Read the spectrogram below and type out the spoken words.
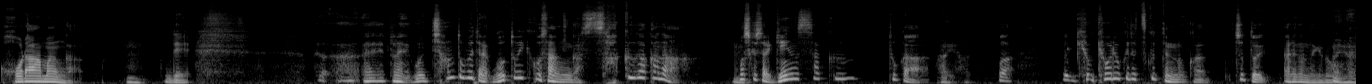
ホラー漫画うん。えっとねこれちゃんと覚えてない後藤由紀子さんが作画かな、うん。もしかしたら原作とかはいはきょ協力で作ってるのかちょっとあれなんだけど「はいはいはい。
